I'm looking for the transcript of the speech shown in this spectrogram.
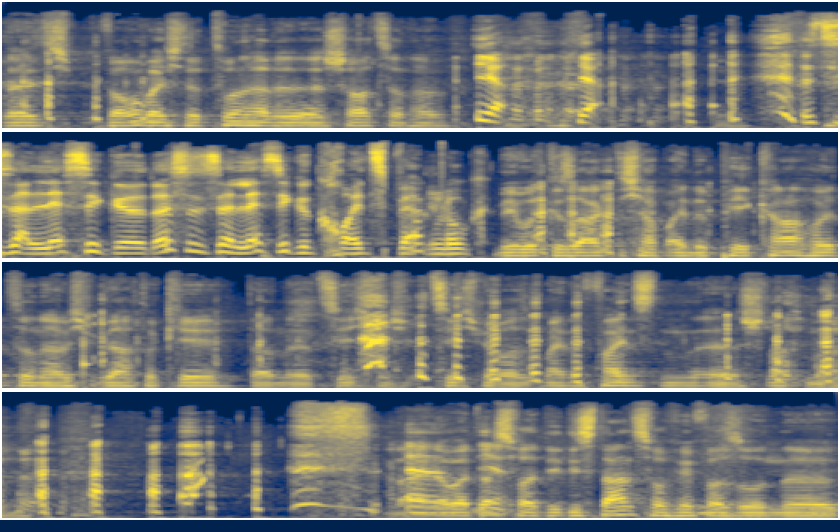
ich, warum? Weil ich eine Turnhalle äh, Shorts an habe. Ja, ja. Das ist dieser lässige, das ist dieser lässige Kreuzberg-Look. Mir wurde gesagt, ich habe eine PK heute und da habe ich mir gedacht, okay, dann äh, ziehe ich, zieh ich mir meine feinsten äh, Schlappen an. Nein, aber das ja. war die Distanz war auf jeden Fall so eine,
